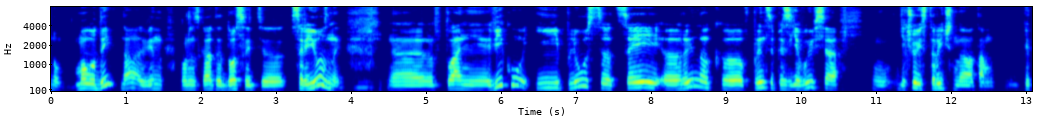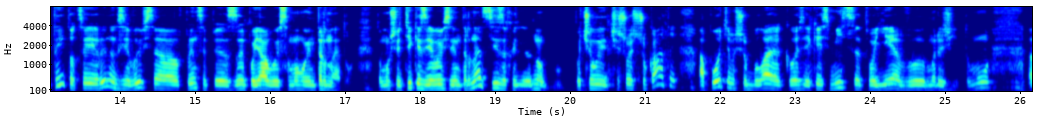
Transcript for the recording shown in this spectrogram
ну, молодий. Да? Він можна сказати досить серйозний в плані віку, і плюс цей ринок в принципі з'явився якщо історично там піти, то цей ринок з'явився в принципі з появою самого інтернету, тому що тільки з'явився інтернет, всі ну, почали чи щось шукати, а потім щоб була якось якесь місце твоє в мережі. Тому е,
